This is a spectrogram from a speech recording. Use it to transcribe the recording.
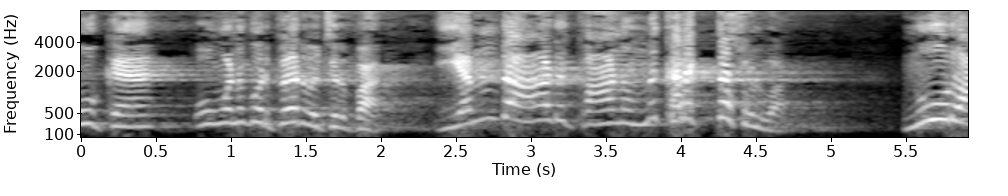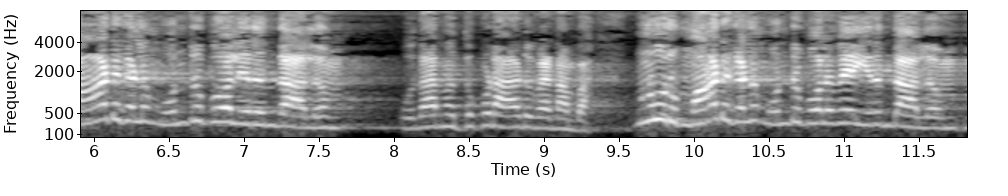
மூக்கன் ஒவ்வொன்றுக்கும் ஒரு பேர் வச்சிருப்பான். எந்த ஆடு காணும்னு கரெக்டா சொல்லுவான். நூறு ஆடுகளும் ஒன்று போல் இருந்தாலும் உதாரணத்துக்கு கூட ஆடு வேண்டாம்பா நூறு மாடுகளும் ஒன்று போலவே இருந்தாலும்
